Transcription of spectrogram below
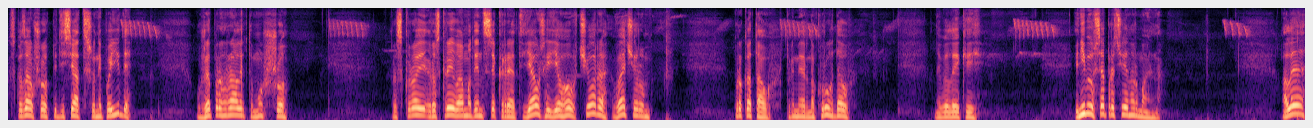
сказав, що 50, що не поїде, вже програли, тому що розкрою, розкрию вам один секрет. Я вже його вчора вечором прокатав, примерно круг дав невеликий. І ніби все працює нормально. Але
